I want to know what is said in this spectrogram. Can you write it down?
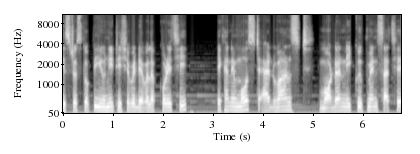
hysteroscopy unit হিসেবে ডেভেলপ করেছি। এখানে মোস্ট অ্যাডভান্সড মডার্ন ইকুইপমেন্টস আছে।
